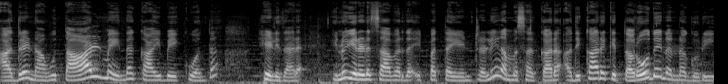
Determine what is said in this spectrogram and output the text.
ಆದ್ರೆ ನಾವು ತಾಳ್ಮೆಯಿಂದ ಕಾಯಬೇಕು ಅಂತ ಹೇಳಿದ್ದಾರೆ. ಇನ್ನು ಎರಡು ಸಾವಿರದ ಇಪ್ಪತ್ತ ಎಂಟರಲ್ಲಿ ನಮ್ಮ ಸರ್ಕಾರ ಅಧಿಕಾರಕ್ಕೆ ತರೋದೇ ನನ್ನ ಗುರಿ.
